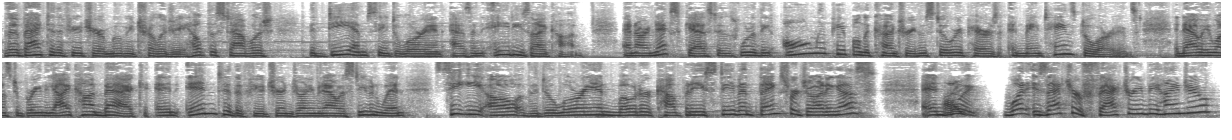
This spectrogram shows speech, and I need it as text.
The Back to the Future movie trilogy helped establish the DMC DeLorean as an 80s icon. And our next guest is one of the only people in the country who still repairs and maintains DeLoreans. And now he wants to bring the icon back and into the future. And joining me now is Stephen Wynne, CEO of the DeLorean Motor Company. Stephen, thanks for joining us. And boy, what is that your factory behind you?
